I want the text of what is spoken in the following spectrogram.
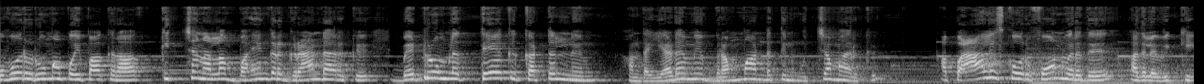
ஒவ்வொரு ரூமாக போய் பார்க்குறா. கிச்சன் எல்லாம் பயங்கர கிராண்டா இருக்குது பெட்ரூமில் தேக்கு கட்டல்னு அந்த இடமே பிரம்மாண்டத்தின் உச்சமாக இருக்குது அப்போ ஆலிஸ்க்கு ஒரு ஃபோன் வருது அதில் Vicky.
